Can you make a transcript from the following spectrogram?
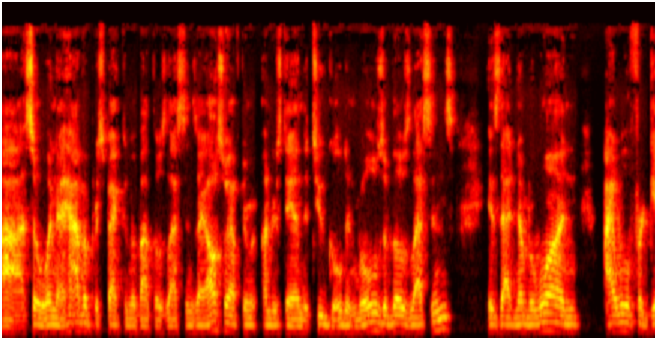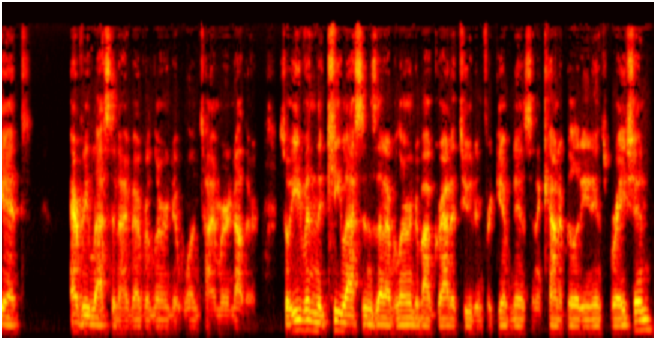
Uh, so when I have a perspective about those lessons, I also have to understand the two golden rules of those lessons. Is that number one, I will forget every lesson I've ever learned at one time or another. So even the key lessons that I've learned about gratitude and forgiveness and accountability and inspiration,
